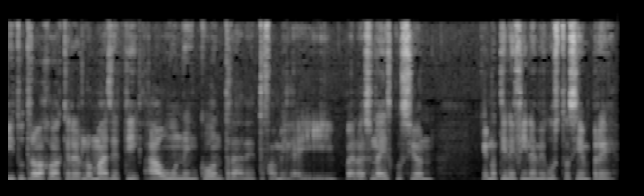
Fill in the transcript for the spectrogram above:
y tu trabajo va a querer lo más de ti, aún en contra de tu familia. Y bueno, es una discusión que no tiene fin a mi gusto, siempre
